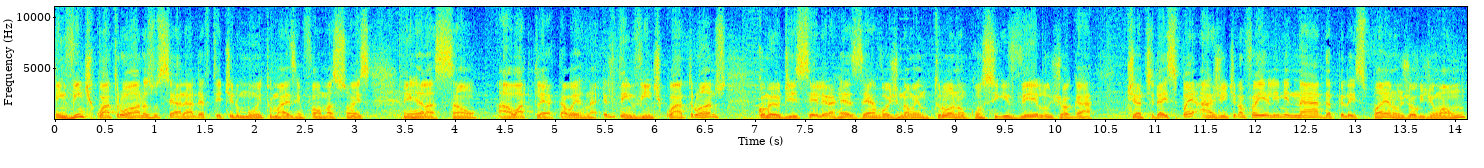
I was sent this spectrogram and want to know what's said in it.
em 24 horas, o Ceará deve ter tido muito mais informações em relação ao atleta, ao Hernan. Ele tem 24 anos, como eu disse, ele era reserva, hoje não entrou, não consegui vê-lo jogar diante da Espanha. A Argentina foi eliminada pela Espanha num jogo de 1 a 1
